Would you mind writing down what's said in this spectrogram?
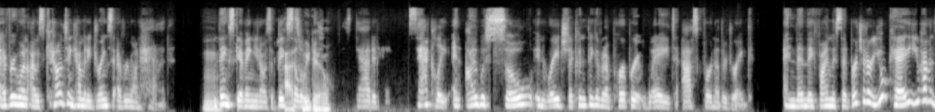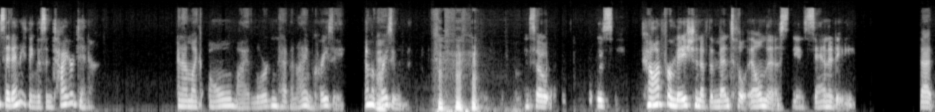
everyone i was counting how many drinks everyone had. And thanksgiving you know it's a big As we do. dad exactly. And i was so enraged i couldn't think of an appropriate way to ask for another drink. And then they finally said bridget are you okay? You haven't said anything this entire dinner. And i'm like oh my lord in heaven i am crazy. I'm a Mm. crazy woman. And so it was confirmation of the mental illness the insanity that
